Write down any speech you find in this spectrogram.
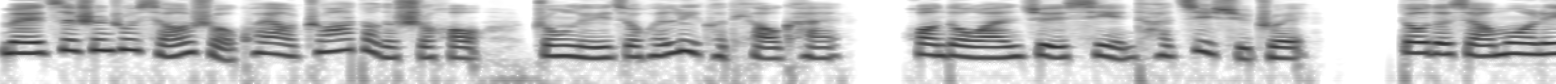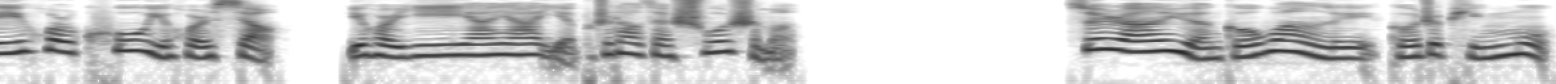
每次伸出小手快要抓到的时候，钟离就会立刻跳开，晃动玩具吸引他继续追，逗得小茉莉一会儿哭一会儿笑，一会儿咿咿呀呀，也不知道在说什么。虽然远隔万里，隔着屏幕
